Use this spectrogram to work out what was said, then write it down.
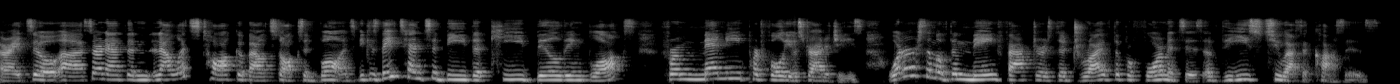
All right, so uh, Surenanthan, now let's talk about stocks and bonds because they tend to be the key building blocks for many portfolio strategies. What are some of the main factors that drive the performances of these two asset classes?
